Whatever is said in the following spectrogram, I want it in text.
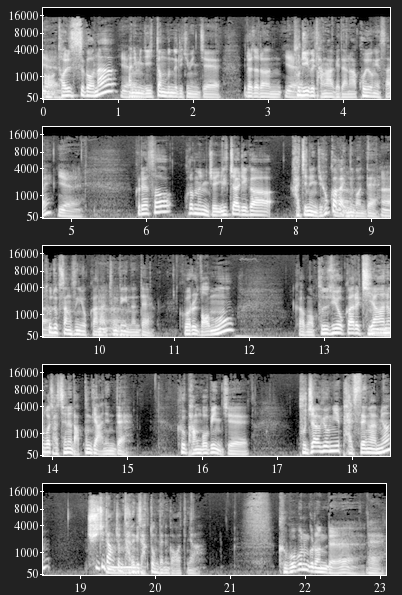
예. 어, 덜 쓰거나 예. 아니면 이제 있던 분들이 좀 이제 이러저런 예. 불이익을 당하게 되나 고용에서의 예. 그래서 그러면 이제 일자리가 가지는 이제 효과가 아. 있는 건데 아. 소득 상승 효과나 아. 등등 있는데 그거를 너무 그러니까 뭐 분수 효과를 지향하는 음. 것 자체는 나쁜 게 아닌데 그 방법이 이제 부작용이 발생하면 취지랑 좀 음. 다르게 작동되는 거거든요. 그 부분은 그런데 네.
